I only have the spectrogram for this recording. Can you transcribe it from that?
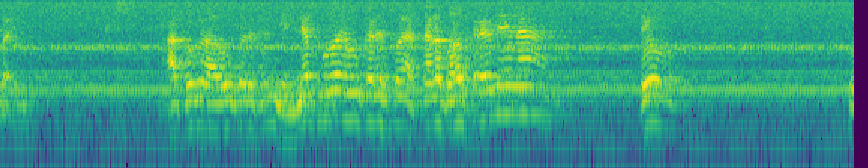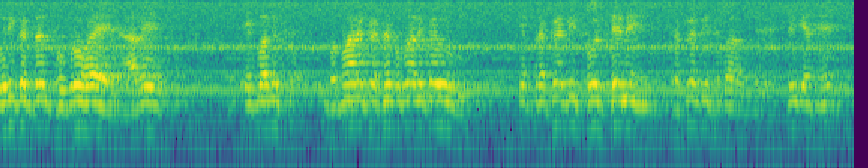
પાડી આ છોકરો આવું કરે છે નિર્ણય પૂરો એવું કરે છે, પણ અત્યારે ભાવ કરે ને એના? ચોરી કરતા છોકરો હોય હવે એક બાજુ ભગવાને કૃષ્ણ ભગવાને કહ્યું કે પ્રકૃતિ છોડશે નહીં, પ્રકૃતિ સ્વભાવશે શું કે છે?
